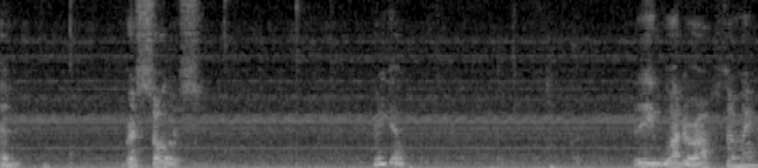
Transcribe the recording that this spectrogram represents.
And where's Solas? Where'd he go? Did he wander off somewhere?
